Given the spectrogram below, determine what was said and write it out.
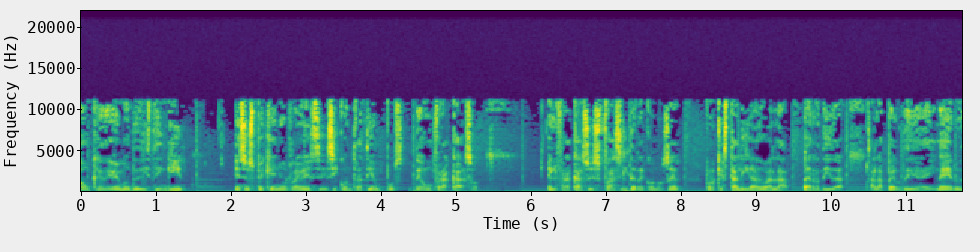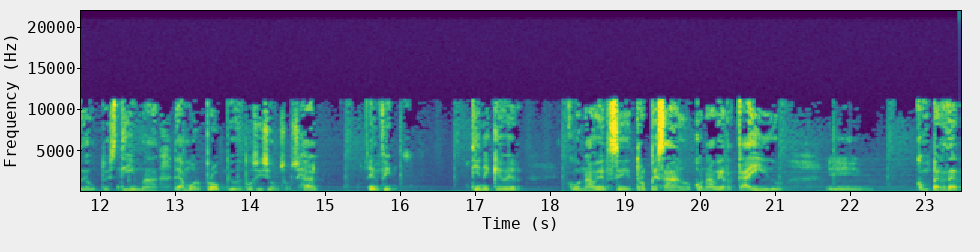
aunque debemos de distinguir esos pequeños reveses y contratiempos de un fracaso. El fracaso es fácil de reconocer porque está ligado a la pérdida, a la pérdida de dinero, de autoestima, de amor propio, de posición social. En fin, tiene que ver con haberse tropezado, con haber caído, eh, con perder.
